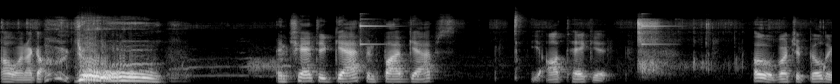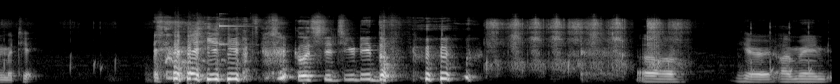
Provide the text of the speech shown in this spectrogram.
Oh, and I got yo enchanted gap and five gaps. Yeah, I'll take it. Oh, a bunch of building material. Glitch, did you need the? uh, here, I mean,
